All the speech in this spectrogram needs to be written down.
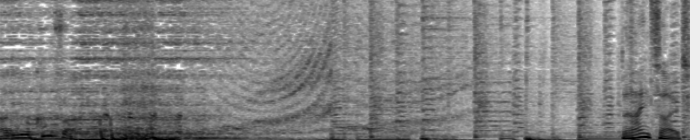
Radio Kufa. Rheinzeit.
